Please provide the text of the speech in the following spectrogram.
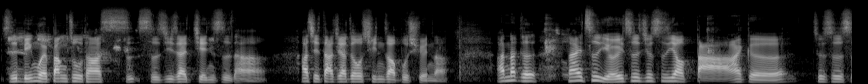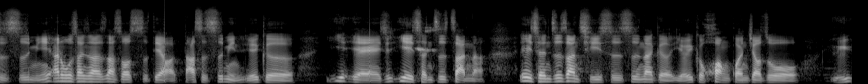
其实名为帮助他，实实际在监视他，而且大家都心照不宣呐。啊，那个那一次有一次就是要打那个就是史思明，安禄山上那时候死掉，打史思明有一个邺诶就邺城之战呐、啊，邺城之战其实是那个有一个宦官叫做于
